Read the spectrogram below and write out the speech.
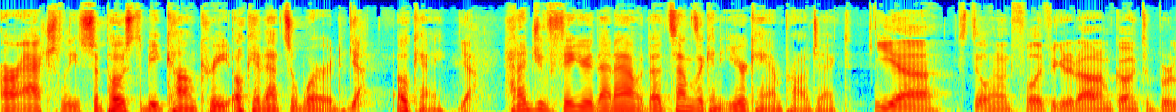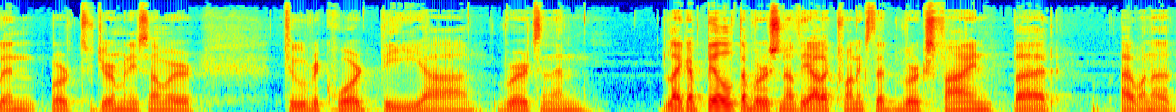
are actually supposed to be concrete. Okay, that's a word. Yeah. Okay. Yeah. How did you figure that out? That sounds like an IRCAM project. Yeah, still haven't fully figured it out. I'm going to Berlin or to Germany somewhere to record the uh, words and then, like, I built a version of the electronics that works fine, but I want to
